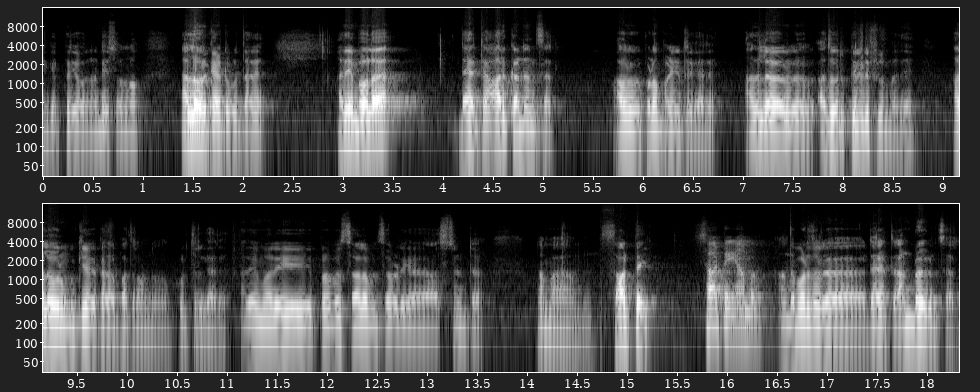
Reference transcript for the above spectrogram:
மிகப்பெரிய ஒரு நன்றி சொல்லணும். நல்ல ஒரு கேரக்டர் கொடுத்தாரு. அதே போல் டைரக்டர் ஆர் கண்ணன் சார் அவர் ஒரு படம் பண்ணிகிட்ருக்காரு அதில் ஒரு அது ஒரு பீரியட் ஃபிலிம் அது. அதில் ஒரு முக்கிய கதாபாத்திரம் ஒன்று கொடுத்துருக்காரு. அதே மாதிரி பிரபு சாலமன் சாருடைய அசிஸ்டண்ட்டு நம்ம சாட்டை. ஷார்ட்டை ஆமா. அந்த படத்தோட டைரக்டர் அன்பழகன் சார்.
